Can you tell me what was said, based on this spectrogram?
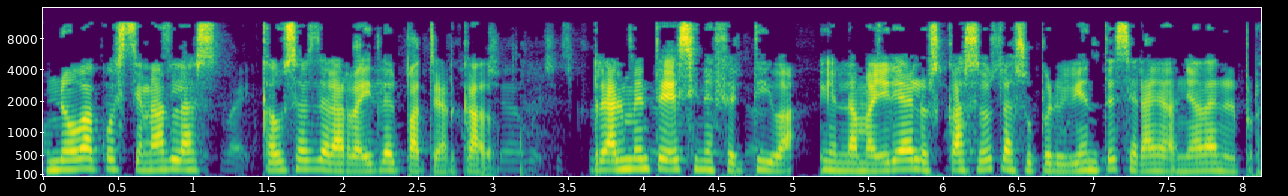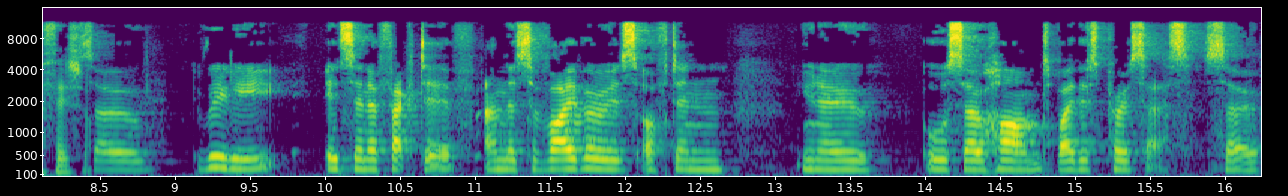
no va a cuestionar las causas de la raíz del patriarcado. Realmente es inefectiva y en la mayoría de los casos la superviviente será dañada en el proceso. it's ineffective and the survivor is often, you know, also harmed by this process. So,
